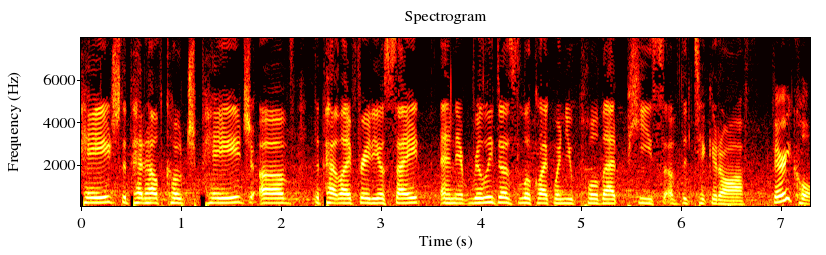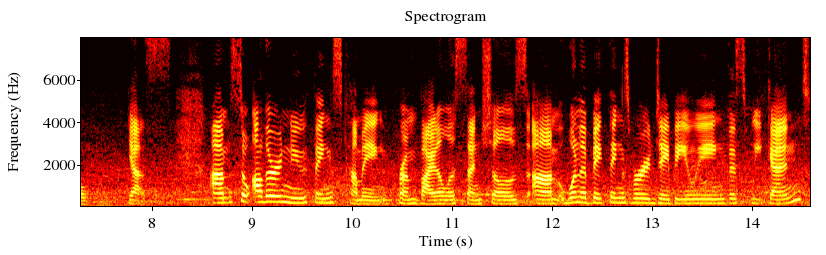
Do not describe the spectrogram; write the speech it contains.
page, the Pet Health Coach page of the Pet Life Radio site, and it really does look like when you pull that piece of the ticket off. Very cool. Yes. Um, so, other new things coming from Vital Essentials. Um, one of the big things we're debuting this weekend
